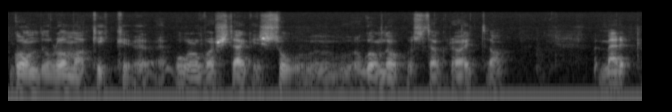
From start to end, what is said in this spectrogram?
gondolom, akik olvasták és szó, gondolkoztak rajta. Mert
